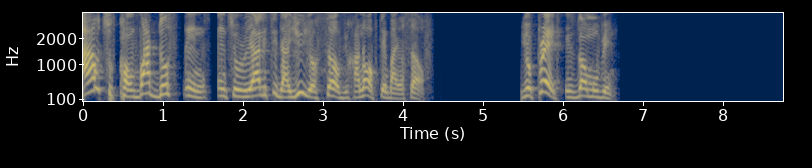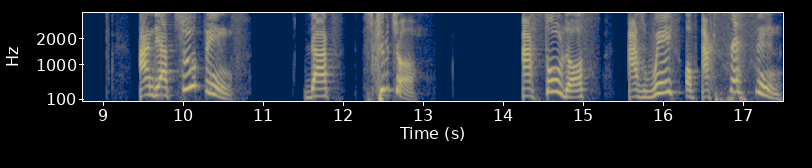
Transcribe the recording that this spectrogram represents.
How to convert those things into reality that you yourself you cannot obtain by yourself. You've prayed, it's not moving. And there are two things that scripture has told us as ways of accessing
